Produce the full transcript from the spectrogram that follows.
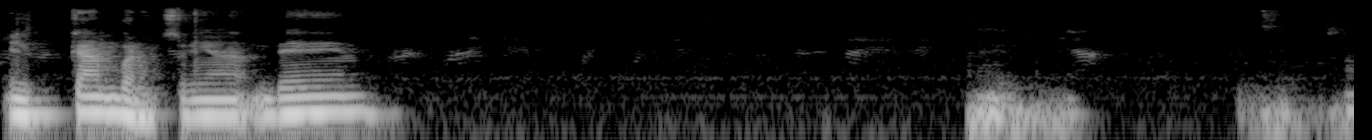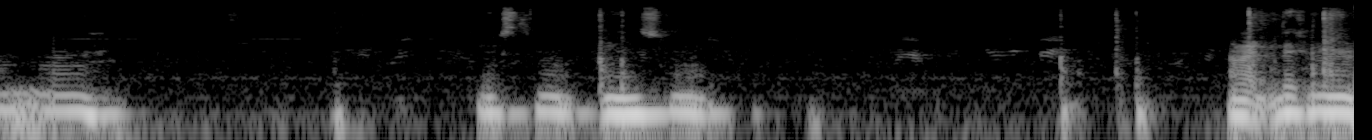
el cam, bueno, sería de esto, eso. A ver, déjame.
